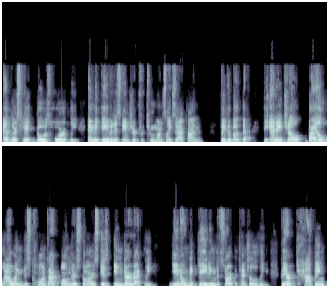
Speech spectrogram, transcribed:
Edler's hit goes horribly, and McDavid is injured for two months like Zach Hyman. Think about that. The NHL, by allowing this contact on their stars, is indirectly, you know, negating the star potential of the league. They are capping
